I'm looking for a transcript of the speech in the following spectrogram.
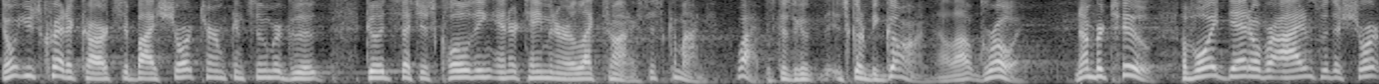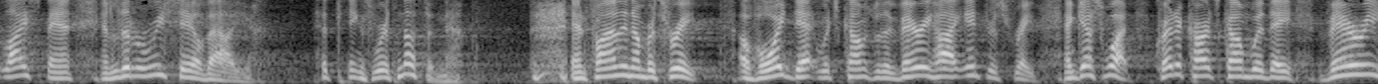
don't use credit cards to buy short term consumer good, goods such as clothing, entertainment, or electronics. Just come on. Why? Because it's going to be gone. I'll outgrow it. Number two, avoid debt over items with a short lifespan and little resale value. That thing's worth nothing now. And finally, number three, avoid debt which comes with a very high interest rate. And guess what? Credit cards come with a very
